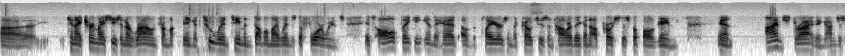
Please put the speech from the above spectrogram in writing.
Uh, can I turn my season around from being a two-win team and double my wins to four wins? It's all thinking in the head of the players and the coaches and how are they going to approach this football game. And I'm striving. I'm just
